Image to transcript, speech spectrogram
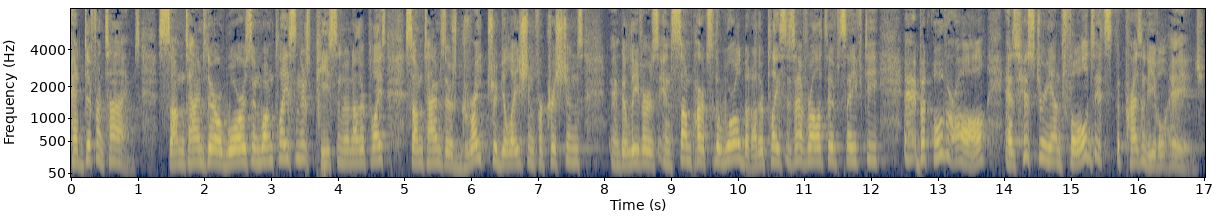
at different times. Sometimes there are wars in one place and there's peace in another place. Sometimes there's great tribulation for Christians and believers in some parts of the world, but other places have relative safety. Eh, but overall, as history unfolds, it's the present evil age.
